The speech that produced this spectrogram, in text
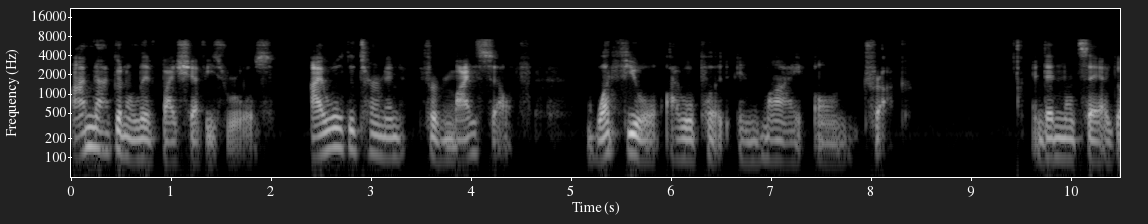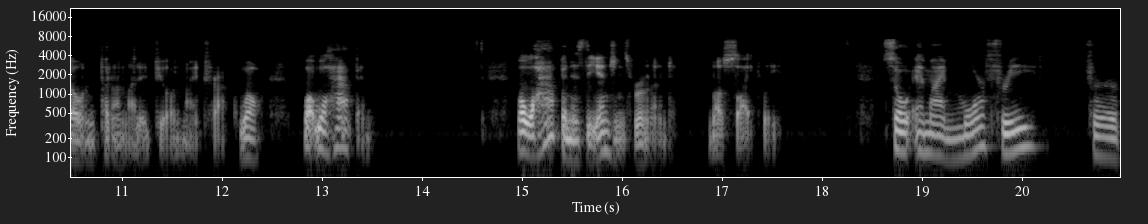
I'm not going to live by Chevy's rules. I will determine for myself what fuel I will put in my own truck. And then let's say I go and put unleaded fuel in my truck. Well, what will happen? What will happen is the engine's ruined, most likely. So, am I more free for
